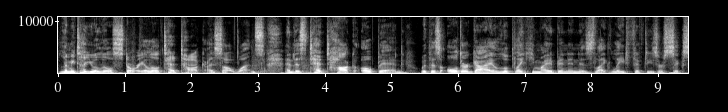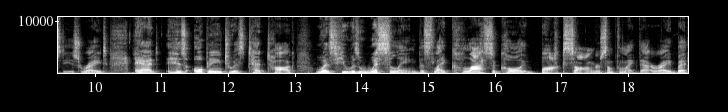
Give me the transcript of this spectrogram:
let me tell you a little story, a little TED talk I saw once. And this TED talk opened with this older guy, looked like he might have been in his like late 50s or 60s, right? And his opening to his TED talk was he was whistling this like classical Bach song or something like that, right? But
